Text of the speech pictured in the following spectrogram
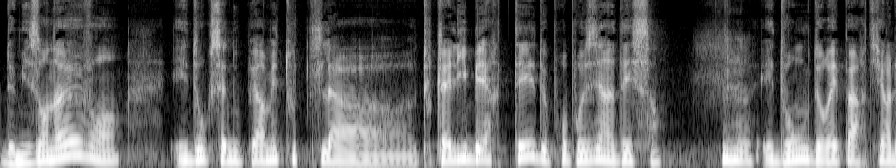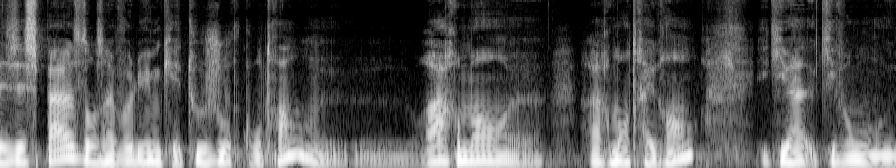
de mise en œuvre, et donc ça nous permet toute la, toute la liberté de proposer un dessin. Mhm. Et donc de répartir les espaces dans un volume qui est toujours contraint, euh, rarement, euh, rarement très grand, et qui, qui vont,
